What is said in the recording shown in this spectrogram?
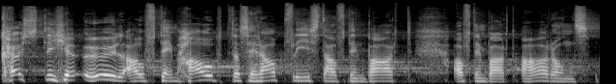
köstliche Öl auf dem Haupt, das herabfließt auf den Bart, auf den Bart Aarons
